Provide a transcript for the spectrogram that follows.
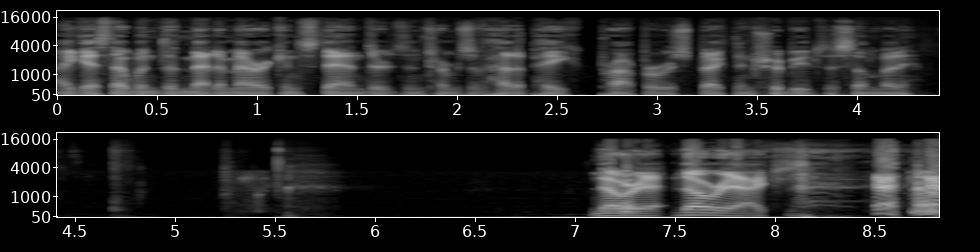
I guess that wouldn't have met American standards in terms of how to pay proper respect and tribute to somebody. No, rea- no reaction. no,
